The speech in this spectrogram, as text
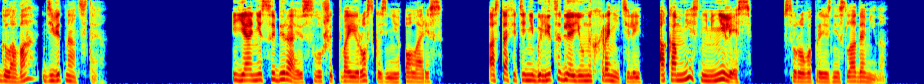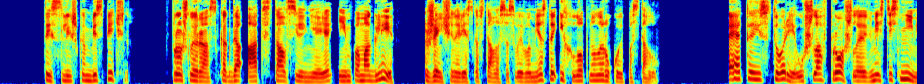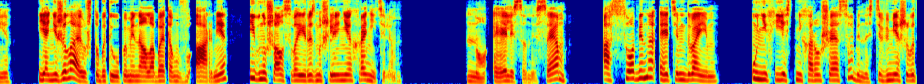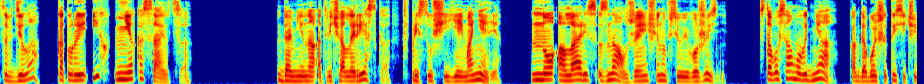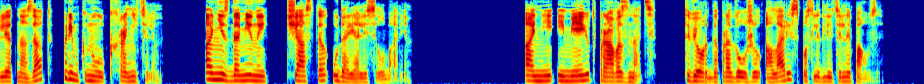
Глава 19 «Я не собираюсь слушать твои росказни, Оларис. Оставь эти небылицы для юных хранителей, а ко мне с ними не лезь», — сурово произнесла Дамина. «Ты слишком беспечна. В прошлый раз, когда ад стал сильнее, им помогли». Женщина резко встала со своего места и хлопнула рукой по столу. «Эта история ушла в прошлое вместе с ними», я не желаю, чтобы ты упоминал об этом в армии и внушал свои размышления хранителям. Но Эллисон и Сэм, особенно этим двоим, у них есть нехорошая особенность вмешиваться в дела, которые их не касаются. Дамина отвечала резко, в присущей ей манере, но Аларис знал женщину всю его жизнь. С того самого дня, когда больше тысячи лет назад примкнул к хранителям. Они с Доминой часто ударялись лбами. «Они имеют право знать», — твердо продолжил Аларис после длительной паузы.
